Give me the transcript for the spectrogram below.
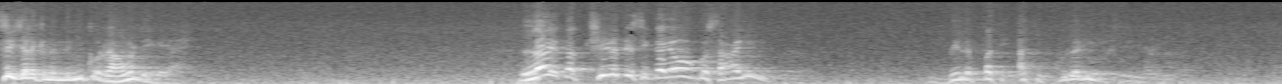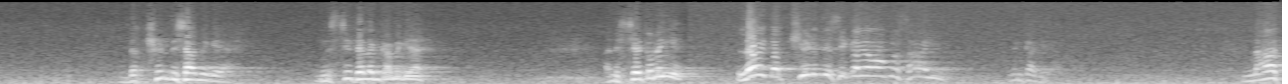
श्री जनक नंदिनी को रावण ले गया है। लय दक्षिण दिश गयो गुसाई। बिलपति अति कुलरी दक्षिण दिशा में गया है। निश्चित है लंका में गया है। अनिश्चय तो नहीं है। लय दक्षिण दिश गयो गोसाई लंका गया नाथ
